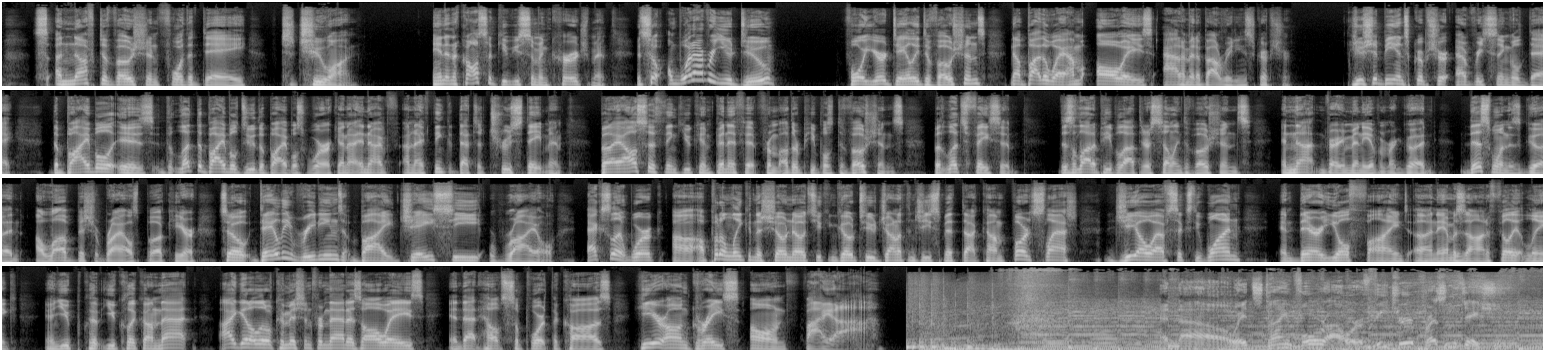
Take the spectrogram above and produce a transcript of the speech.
enough devotion for the day to chew on. And it can also give you some encouragement. And so, whatever you do, for your daily devotions. Now, by the way, I'm always adamant about reading scripture. You should be in scripture every single day. The Bible is let the Bible do the Bible's work, and I and I've and I think that that's a true statement. But I also think you can benefit from other people's devotions. But let's face it, there's a lot of people out there selling devotions, and not very many of them are good. This one is good. I love Bishop Ryle's book here. So, Daily Readings by J.C. Ryle. Excellent work. Uh, I'll put a link in the show notes. You can go to jonathangsmith.com forward slash GOF61, and there you'll find uh, an Amazon affiliate link, and you, you click on that. I get a little commission from that as always, and that helps support the cause here on Grace on Fire. And now it's time for our feature presentation.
